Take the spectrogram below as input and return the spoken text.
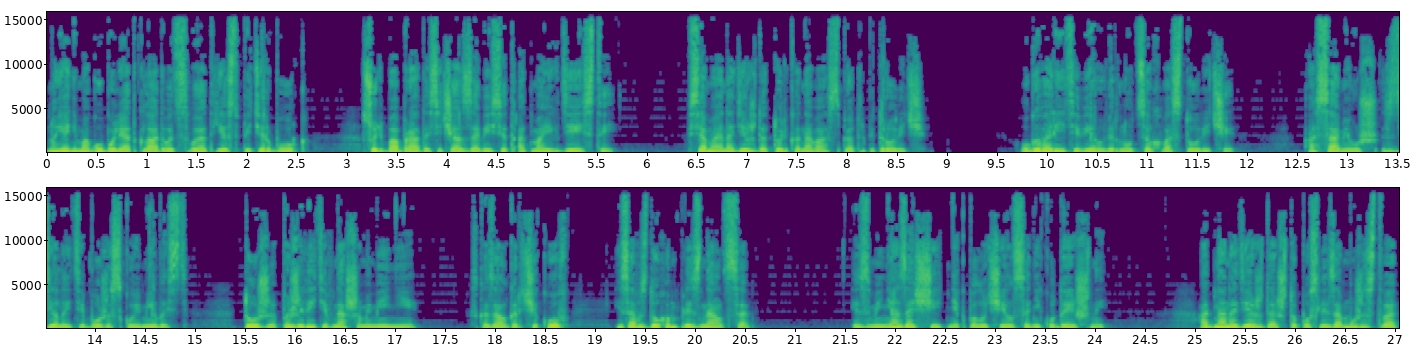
Но я не могу более откладывать свой отъезд в Петербург. Судьба брата сейчас зависит от моих действий. Вся моя надежда только на вас, Петр Петрович. Уговорите Веру вернуться в Хвостовичи, а сами уж сделайте божескую милость. Тоже поживите в нашем имении, сказал Горчаков и со вздохом признался: из меня защитник получился никудышный. Одна надежда, что после замужества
